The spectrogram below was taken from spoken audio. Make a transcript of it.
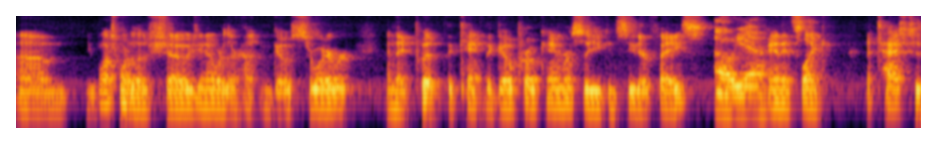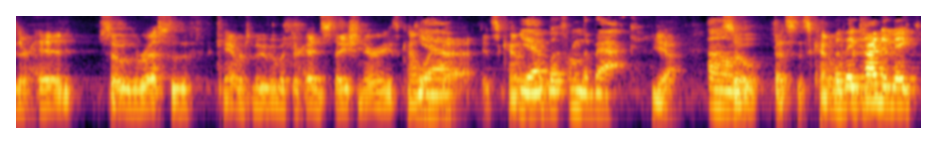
um, you watch one of those shows, you know, where they're hunting ghosts or whatever, and they put the cam- the GoPro camera so you can see their face, oh yeah, and it's like attached to their head. So the rest of the camera's moving, but their head's stationary. It's kind of Yeah. like that. It's kind of yeah, cool. but from the back. yeah. Um, so that's that's kind of but what they kind doing. of make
